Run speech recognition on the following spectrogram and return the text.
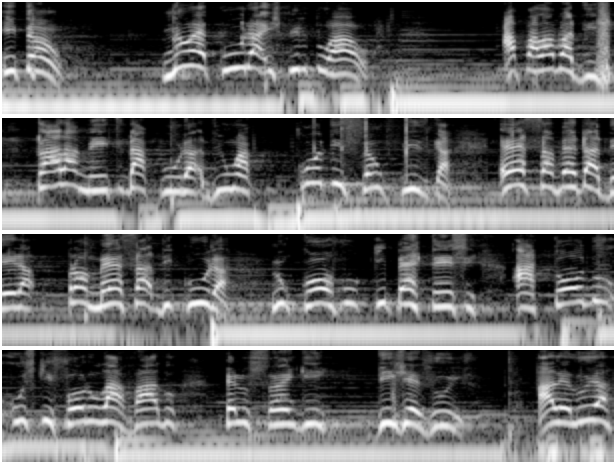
Então, não é cura espiritual. A palavra diz claramente da cura de uma condição física essa verdadeira promessa de cura no corpo que pertence a todos os que foram lavados pelo sangue de Jesus. Aleluia.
